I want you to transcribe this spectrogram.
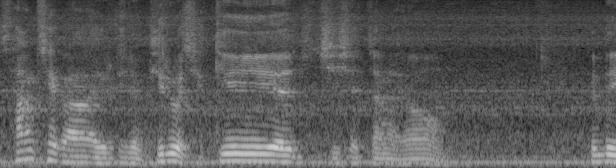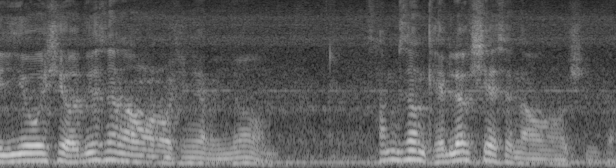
상체가 이렇게 좀 뒤로 제껴지셨잖아요. 근데 이 옷이 어디서 나온 옷이냐면요. 삼성 갤럭시에서 나온 옷입니다.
